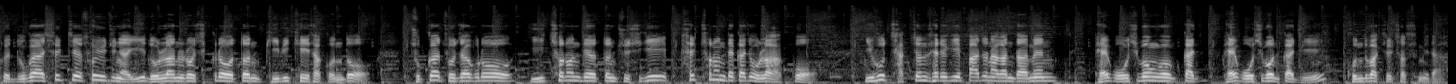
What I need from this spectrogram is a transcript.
그 누가 실제 소유주냐 이 논란으로 시끄러웠던 BBK 사건도 주가 조작으로 2천 원대였던 주식이 8천 원대까지 올라갔고 이후 작전 세력이 빠져나간 다음엔 150원까지 150원까지 곤두박질 쳤습니다.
